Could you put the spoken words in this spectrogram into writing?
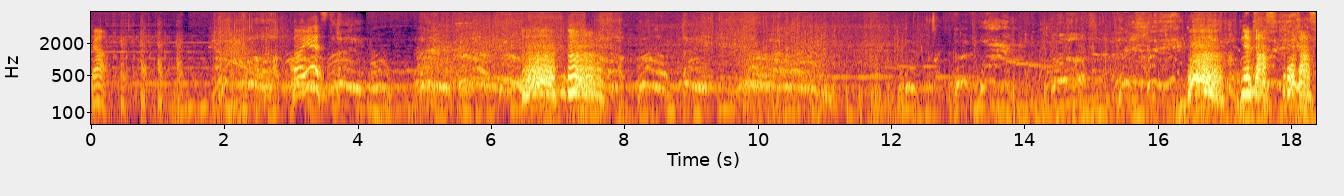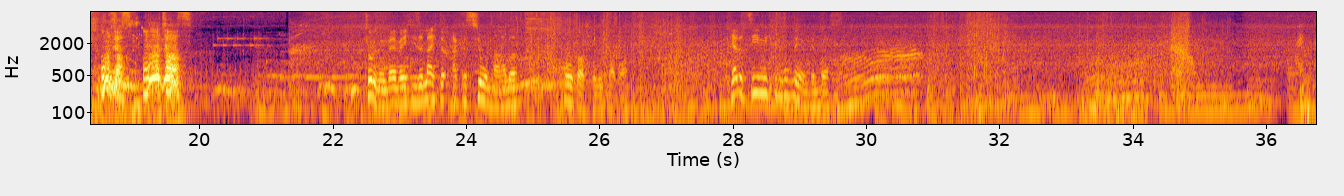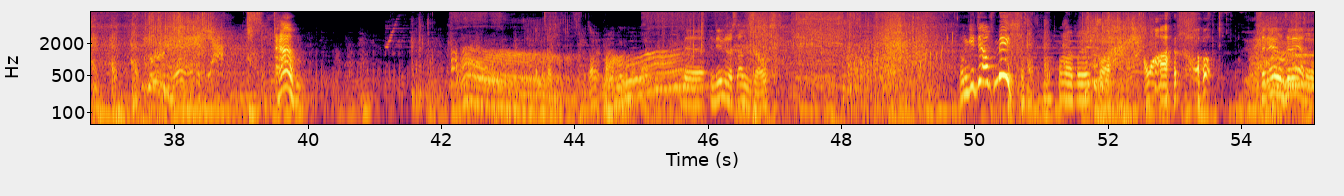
Ja. Na jetzt! Nimm das! Und das! Und das! Und das! Entschuldigung, wenn wenn ich diese leichte Aggression habe. Ich hatte ziemlich viele Probleme mit dem Boss. nicht! Komm mal vor. Aua! Oh. Severo, Severo!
